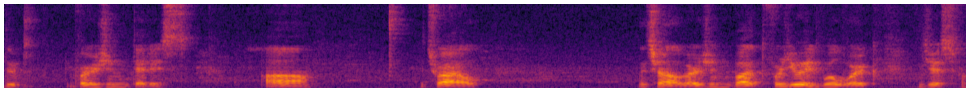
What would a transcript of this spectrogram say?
the version that is um, the trial the trial version but for you it will work just for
